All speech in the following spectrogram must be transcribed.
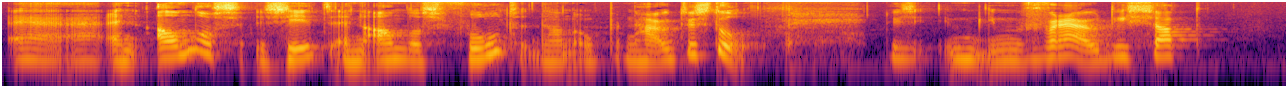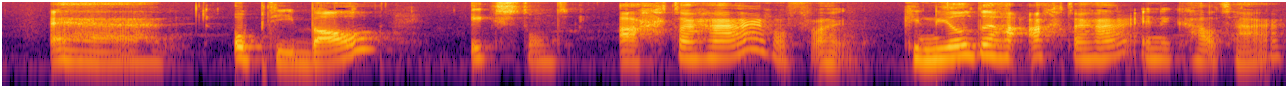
eh, en anders zit en anders voelt dan op een houten stoel. Dus die mevrouw die zat eh, op die bal. Ik stond achter haar, of eh, knielde achter haar en ik had haar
